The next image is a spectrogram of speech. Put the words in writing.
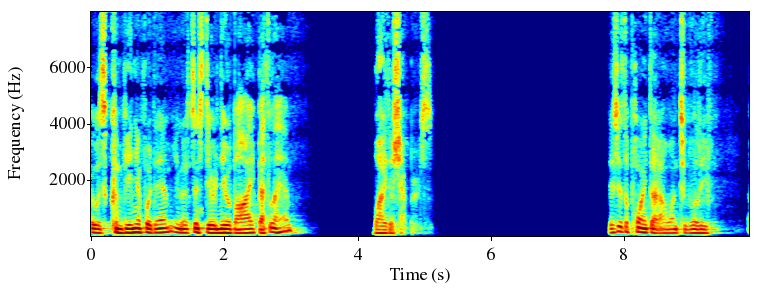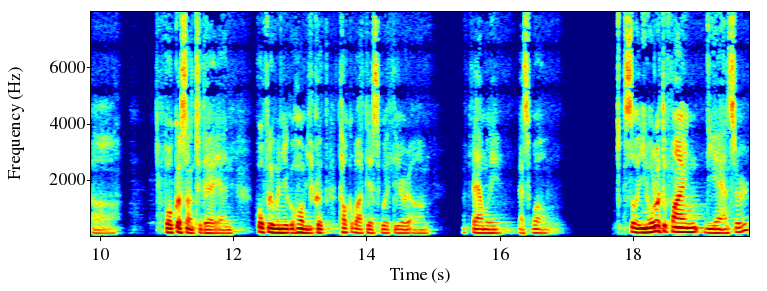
It was convenient for them, you know, since they're nearby Bethlehem. Why the shepherds? This is the point that I want to really uh, focus on today. And hopefully, when you go home, you could talk about this with your um, family as well. So, in order to find the answer,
